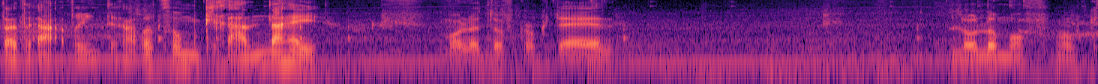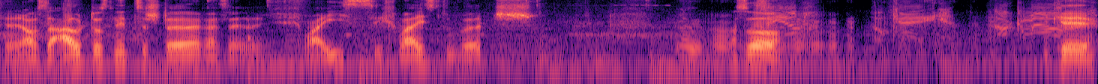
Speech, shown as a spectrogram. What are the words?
das bringt dich einfach zum Grennen. Hey. Molotow-Cocktail. Lolomov, okay. Also Autos nicht zerstören. Also, ich weiß, ich weiß, du willst. Ach so. Okay.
